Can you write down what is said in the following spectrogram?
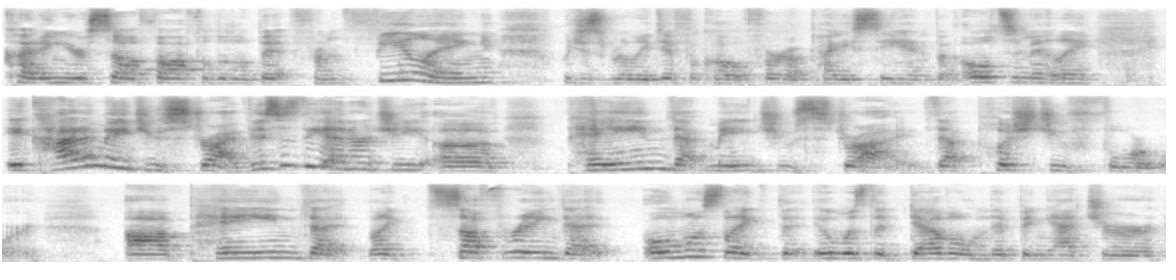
cutting yourself off a little bit from feeling, which is really difficult for a Piscean, but ultimately it kind of made you strive. This is the energy of pain that made you strive, that pushed you forward. Uh, pain that like suffering that almost like the, it was the devil nipping at your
